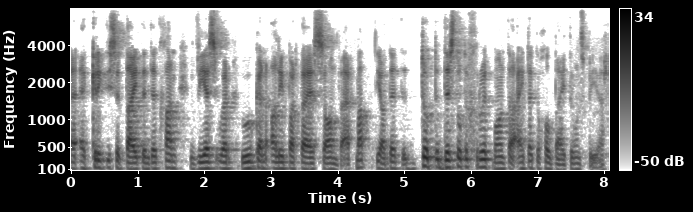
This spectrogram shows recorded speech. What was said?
'n kritiese tyd en dit gaan wees oor hoe kan al die partye saamwerk. Maar ja, dit tot dis tot 'n groot mate eintlik nogal buite ons beheer.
